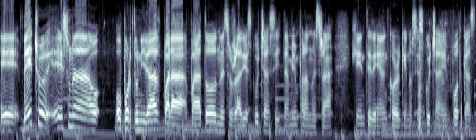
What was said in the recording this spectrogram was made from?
Eh, de hecho, es una oportunidad para, para todos nuestros radioescuchas y también para nuestra gente de Anchor que nos escucha en podcast.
